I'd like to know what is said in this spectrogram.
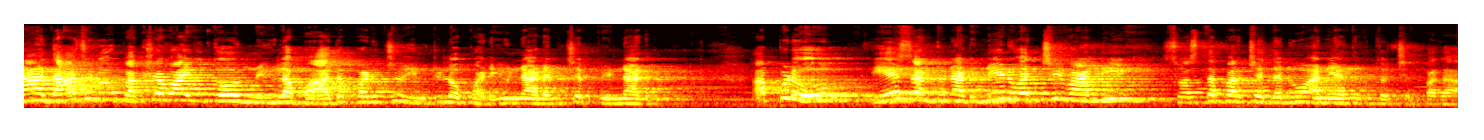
నా దాసుడు పక్షవాయువుతో నిగుల బాధపడుచు ఇంటిలో పడి ఉన్నాడని చెప్పిన్నాడు అప్పుడు ఏసు అంటున్నాడు నేను వచ్చి వాణ్ణి స్వస్థపరచెదను అని అతనితో చెప్పగా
